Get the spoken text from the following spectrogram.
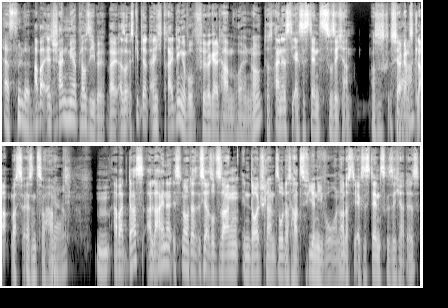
erfüllen. Aber es scheint mir plausibel, weil also es gibt ja eigentlich drei Dinge, wofür wir Geld haben wollen. Ne? Das eine ist die Existenz zu sichern. Also es ist ja, ja. ganz klar, was zu essen zu haben. Mm, aber das alleine ist noch, das ist ja sozusagen in Deutschland so das Hartz-IV-Niveau, ne, dass die Existenz gesichert ist.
